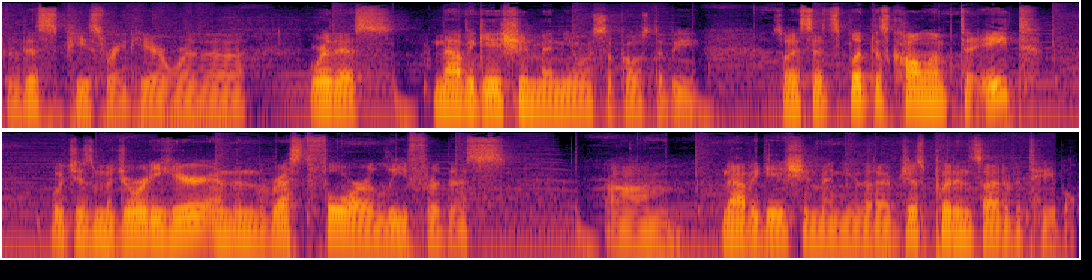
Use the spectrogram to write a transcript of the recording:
this piece right here where the where this navigation menu is supposed to be. So I said split this column to 8, which is majority here, and then the rest 4 leave for this um, navigation menu that I've just put inside of a table.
